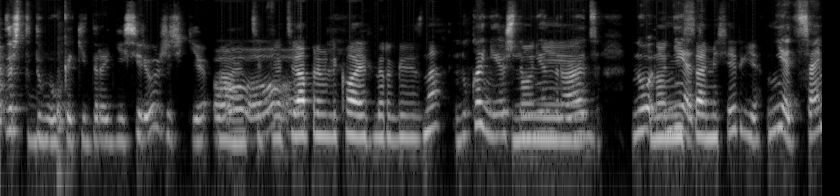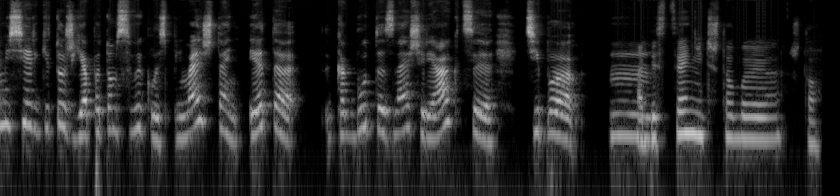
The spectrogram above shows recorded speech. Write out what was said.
Потому что думаю: "Какие дорогие серёжечки, А, типа тебя о". привлекла их дороговизна, Ну, конечно, но мне не нравится. Но но не нет, сами серьги? нет, сами серьги тоже. Я потом свыклась, понимаешь, Тань? Это как будто, знаешь, реакция типа, м Обесценить, чтобы что?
